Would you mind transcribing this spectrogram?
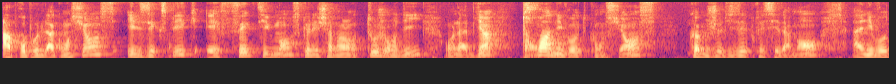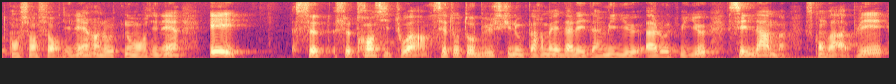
À propos de la conscience, ils expliquent effectivement ce que les chamans ont toujours dit. On a bien trois niveaux de conscience, comme je disais précédemment, un niveau de conscience ordinaire, un autre non ordinaire, et ce, transitoire, cet autobus qui nous permet d'aller d'un milieu à l'autre milieu, c'est l'âme, ce qu'on va appeler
